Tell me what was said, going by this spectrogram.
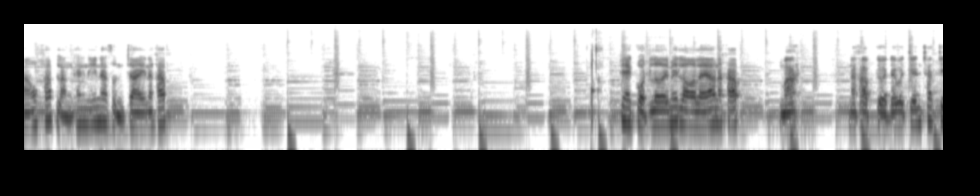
เอาครับ หลังแท่งนี้น่าสนใจนะครับพี่ให้กดเลยไม่รอแล้วนะครับ มานะครับ เกิด divergence ชัดเจ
